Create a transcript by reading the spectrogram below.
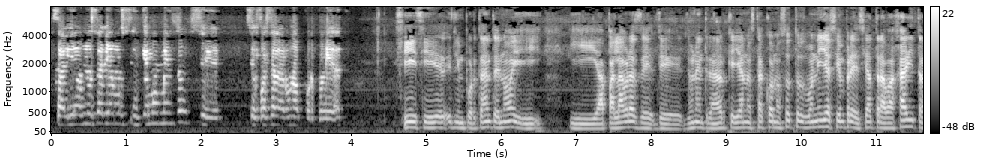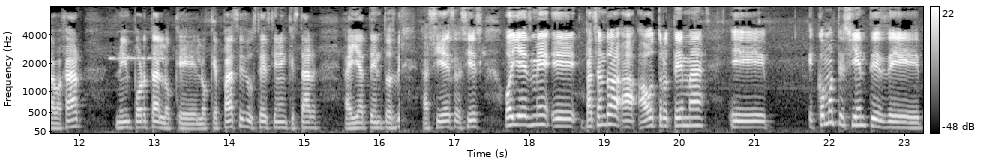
sabíamos, no sabíamos en qué momento se, se fuese a dar una oportunidad. Sí, sí, es lo importante, ¿no? Y, y a palabras de, de, de, un entrenador que ya no está con nosotros, Bonilla siempre decía trabajar y trabajar, no importa lo que, lo que pase, ustedes tienen que estar ahí atentos. Así es, así es. Oye, Esme, eh, pasando a, otro tema, eh, ¿cómo te sientes de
